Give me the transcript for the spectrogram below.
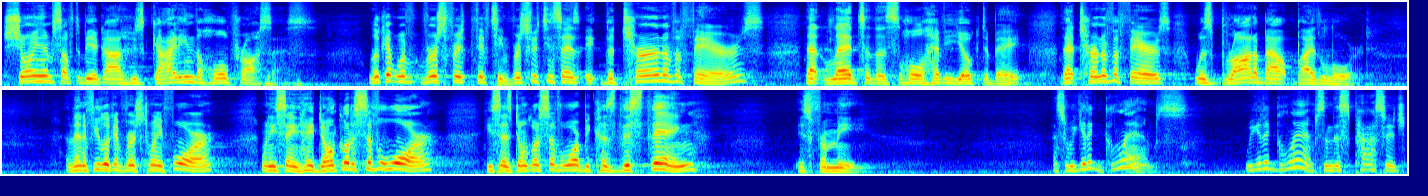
showing himself to be a God who's guiding the whole process. Look at what, verse 15. Verse 15 says, The turn of affairs that led to this whole heavy yoke debate, that turn of affairs was brought about by the Lord. And then if you look at verse 24, when he's saying, Hey, don't go to civil war, he says, Don't go to civil war because this thing is from me. And so we get a glimpse, we get a glimpse in this passage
